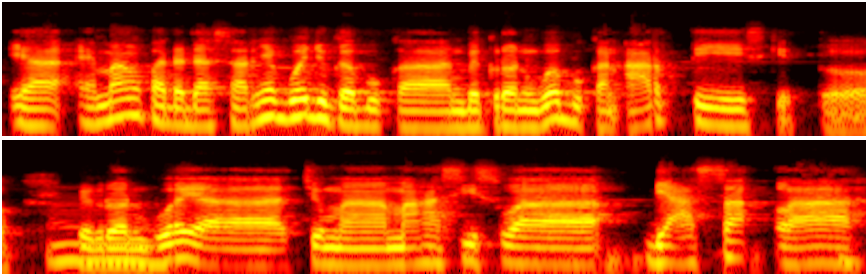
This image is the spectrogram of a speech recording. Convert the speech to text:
ya emang pada dasarnya gue juga bukan background gue bukan artis gitu. Hmm. Background gue ya cuma mahasiswa biasa lah.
